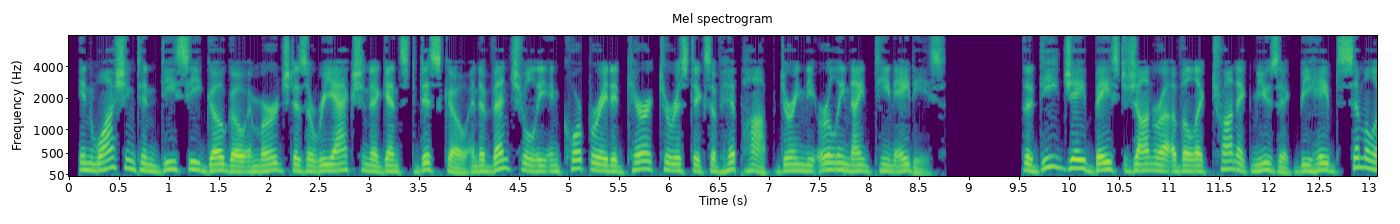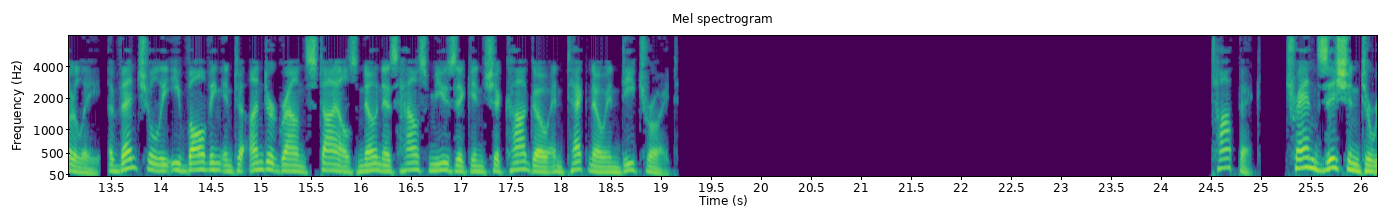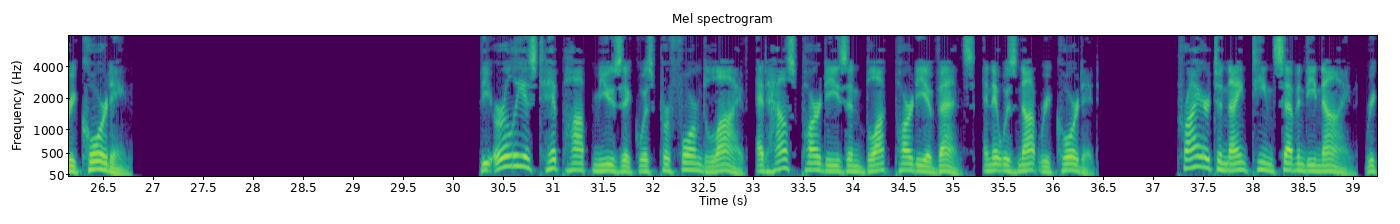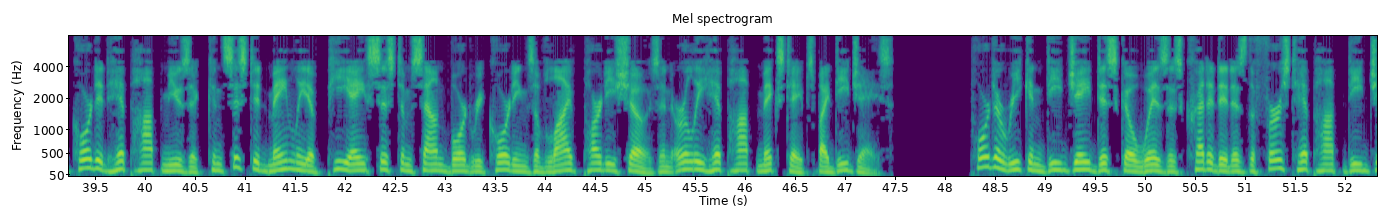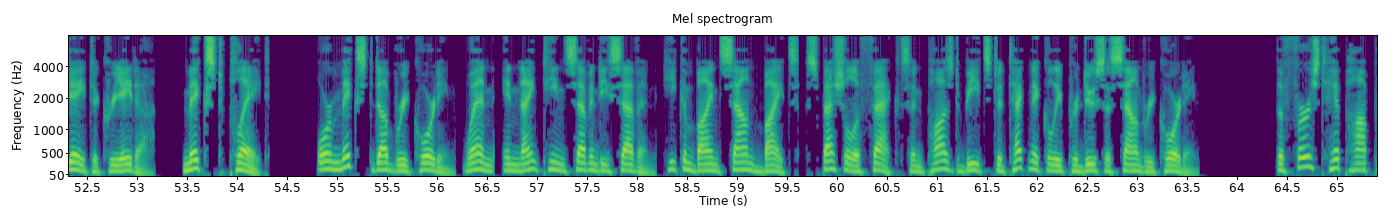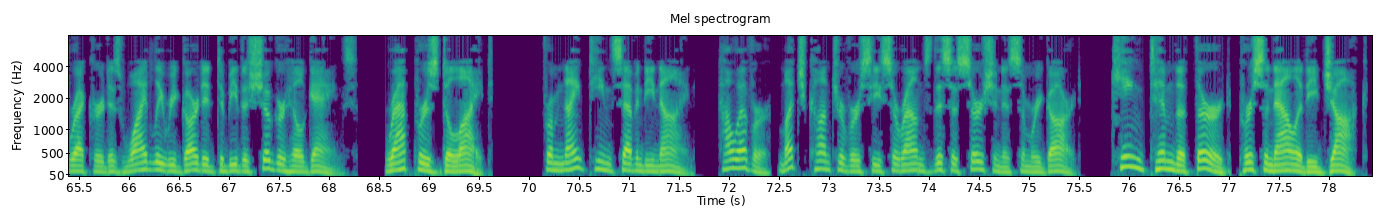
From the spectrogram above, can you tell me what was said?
In Washington, D.C. go-go emerged as a reaction against disco and eventually incorporated characteristics of hip-hop during the early 1980s. The DJ-based genre of electronic music behaved similarly, eventually evolving into underground styles known as house music in Chicago and techno in Detroit. Transition to recording The earliest hip-hop music was performed live, at house parties and block party events, and it was not recorded. Prior to 1979, recorded hip-hop music consisted mainly of PA system soundboard recordings of live party shows and early hip-hop mixtapes by DJs. Puerto Rican DJ Disco Wiz is credited as the first hip-hop DJ to create a «mixed plate» or mixed dub recording, when, in 1977, he combined sound bites, special effects and paused beats to technically produce a sound recording. The first hip-hop record is widely regarded to be the Sugar Hill Gang's Rapper's Delight from 1979. However, much controversy surrounds this assertion as some regard King Tim III personality jock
